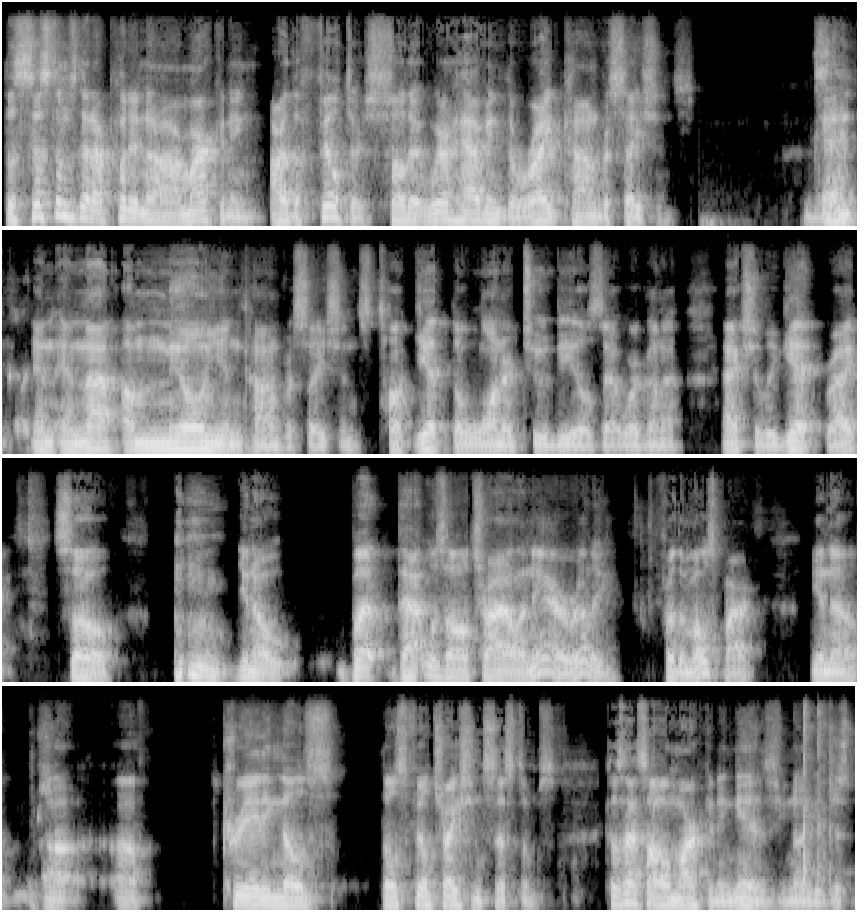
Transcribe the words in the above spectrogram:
the systems that are put into our marketing are the filters so that we're having the right conversations. Exactly. And, and, and not a million conversations to get the one or two deals that we're going to actually get, right? So, you know, but that was all trial and error, really, for the most part. You know, uh, uh, creating those those filtration systems because that's all marketing is. You know, you're just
